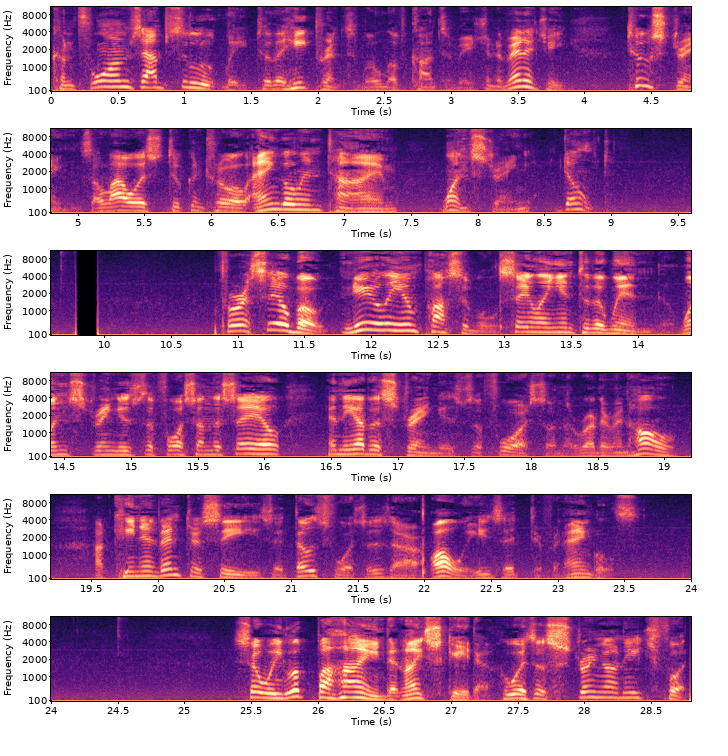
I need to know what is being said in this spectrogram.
conforms absolutely to the heat principle of conservation of energy. Two strings allow us to control angle and time, one string don't. For a sailboat, nearly impossible sailing into the wind. One string is the force on the sail, and the other string is the force on the rudder and hull. A keen inventor sees that those forces are always at different angles. So we look behind an ice skater who has a string on each foot.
